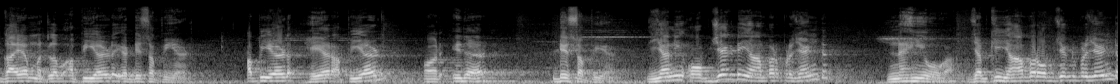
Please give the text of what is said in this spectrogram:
गायब मतलब अपियर्ड या डिसअपियर्ड अपियर्ड हेयर अपियर्ड और इधर डिसअपियर्ड यानी ऑब्जेक्ट यहाँ पर प्रेजेंट नहीं होगा, जबकि यहाँ पर ऑब्जेक्ट प्रेजेंट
